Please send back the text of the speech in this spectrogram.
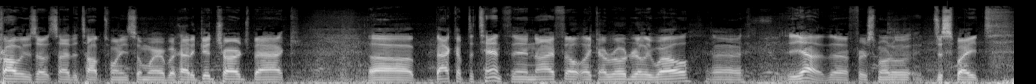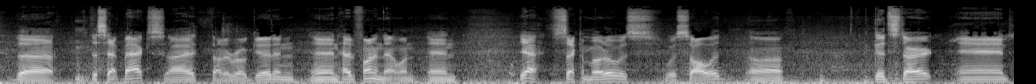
probably was outside the top 20 somewhere, but had a good charge back. Uh, back up to 10th, and I felt like I rode really well. Uh, yeah, the first moto, despite the the setbacks, I thought I rode good and, and had fun in that one. And yeah, second moto was was solid. Uh, good start, and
